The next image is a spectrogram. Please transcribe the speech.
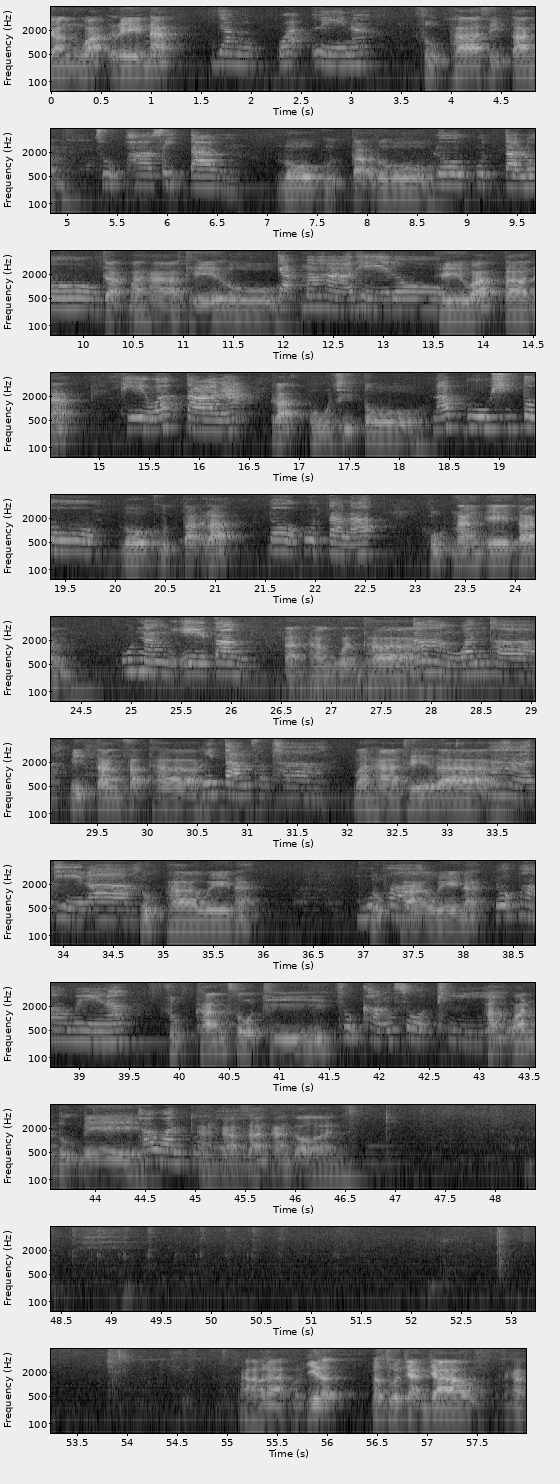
ยังวะเรนะ ยังวะเลนะ สุภาสิตัง สุภาสิตัง โลกุตตะโร โลกุตตะโลจะมหาเถโรจักมหาเทโลเทวตานะ เทวตานะกระปูชิโต รับบูชิโต โลกุตตะระ โลกุตตะละคุณังเอตัง คุณังเอตัง อหังวันทา อาหังวันทา มิตังสัทธา นิตังสัทธา มหาเถรามหาเถรานุภาเวนะมุนุภาภาเวนะ นุภาเวนะสสุขขังโสถีสุขังโสถีพระวันตุเมพระวันตุอะเมกราบสามครั้งก่อน เอาละเมื่อกี้เราเราสวดอย่างยาวนะครับ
